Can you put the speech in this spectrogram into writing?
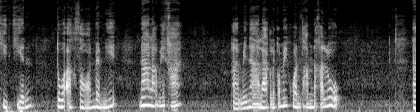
ขีดเขียนตัวอักษรแบบนี้ น่ารักไหมคะ อ่าไม่น่ารักแล้วก็ไม่ควรทำนะคะลูก อ่า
